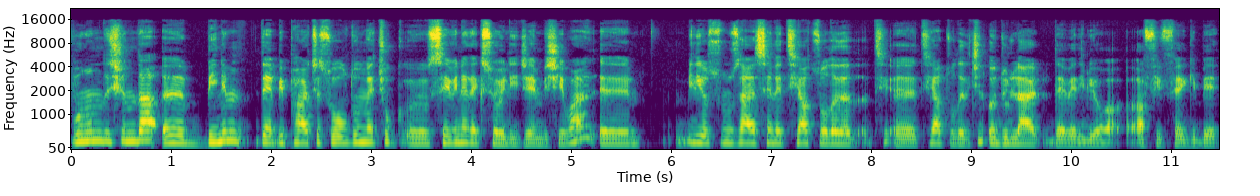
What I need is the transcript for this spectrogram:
bunun dışında e, benim de bir parçası olduğum ve çok e, sevinerek söyleyeceğim bir şey var. E, biliyorsunuz her sene tiyatrolara e, tiyatrolar için ödüller de veriliyor Afife gibi.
